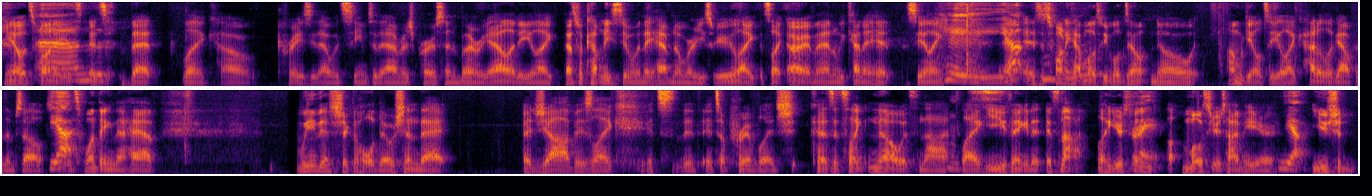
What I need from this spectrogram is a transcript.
You know, it's funny. And- it's, it's that like how crazy that would seem to the average person, but in reality, like that's what companies do when they have no more use. You're like, it's like, all right, man, we kind of hit the ceiling. Hey, yeah. it's just funny how mm-hmm. most people don't know. I'm guilty, like how to look out for themselves. Like, Yeah. it's one thing to have. We need to shake the whole notion that a job is like it's it, it's a privilege because it's like no, it's not. like you think it, it's not. Like you're spending Right. most of your time here. Yeah. you should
